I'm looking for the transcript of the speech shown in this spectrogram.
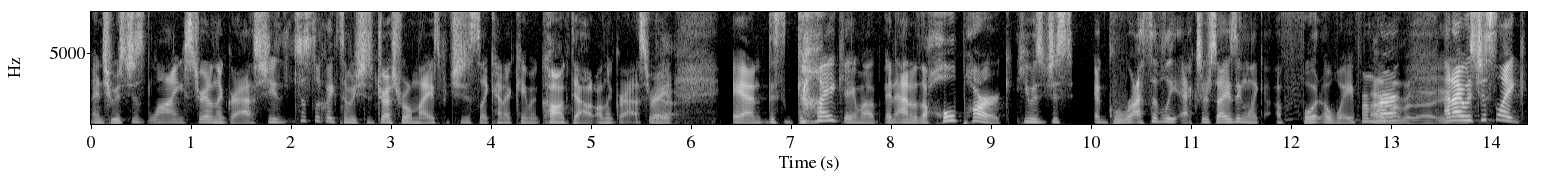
and she was just lying straight on the grass. She just looked like somebody she's dressed real nice, but she just like kind of came and conked out on the grass, right? yeah. And this guy came up and out of the whole park, he was just aggressively exercising like a foot away from her I remember that, And I was just like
